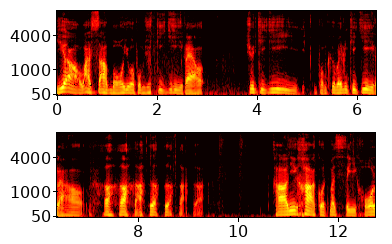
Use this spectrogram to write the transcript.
เย่าวาซาโบอยู่กับผมชุดกีกี้อีกแล้ว ชุดกีกี้ ผมคือวัยรุ่นกีกี้อีกแล้วฮ่าฮ่าฮ่าฮ่าฮ่าฮ่าฮ่าคราวนี้ข้ากดมาสี่คน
